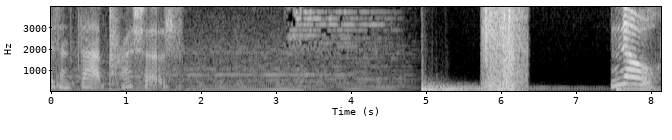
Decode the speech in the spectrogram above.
Isn't that precious? No!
